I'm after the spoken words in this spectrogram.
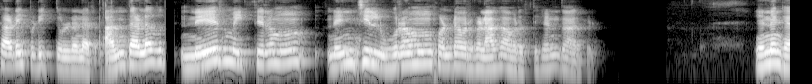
கடைபிடித்துள்ளனர். அந்த அளவு நேர்மை திறமும் நெஞ்சில் உரமும் கொண்டவர்களாக அவர் திகழ்ந்தார்கள். என்னங்க?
